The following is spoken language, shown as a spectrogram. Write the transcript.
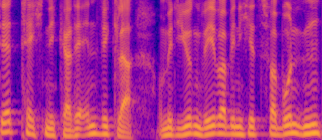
der Techniker, der Entwickler. Und mit Jürgen Weber bin ich jetzt verbunden.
